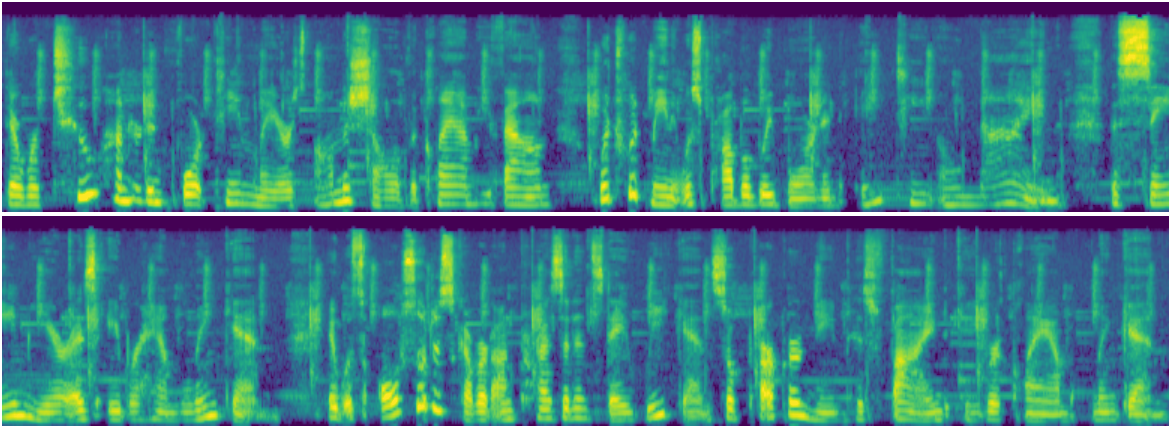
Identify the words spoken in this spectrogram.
There were 214 layers on the shell of the clam he found, which would mean it was probably born in 1809, the same year as Abraham Lincoln. It was also discovered on President's Day weekend, so Parker named his find Abraham Lincoln.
